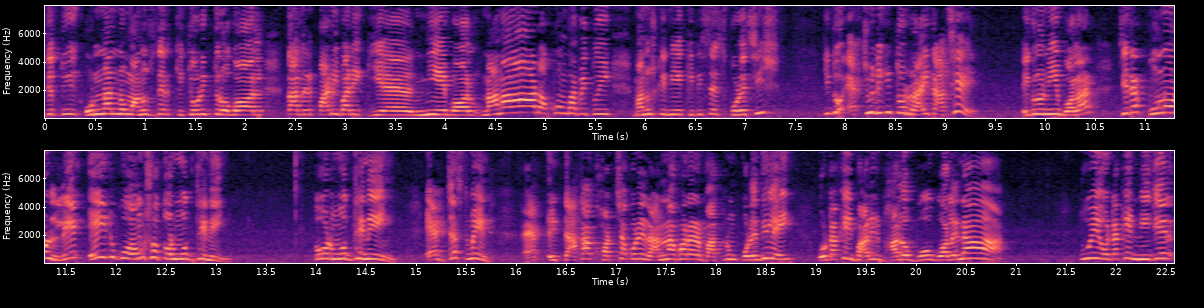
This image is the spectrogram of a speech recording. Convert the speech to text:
যে তুই অন্যান্য মানুষদের চরিত্র বল, তাদের পারিবারিক ইয়ে নিয়ে বল, নানা রকমভাবে তুই মানুষকে নিয়ে ক্রিটিসাইজ করেছিস। কিন্তু অ্যাকচুয়ালি কি তোর রাইট আছে? এগুলো নিয়ে বলার, যেটা কোনো লে, এইটুকু অংশ তোর মধ্যে নেই। তোর মধ্যে নেই। অ্যাডজাস্টমেন্ট এই টাকা খরচা করে রান্নাঘর আর বাথরুম করে দিলেই ওটাকেই বাড়ির ভালো বউ বলে না। তুই ওটাকে নিজের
